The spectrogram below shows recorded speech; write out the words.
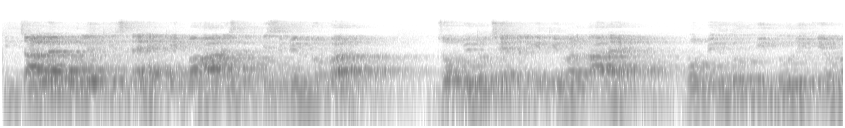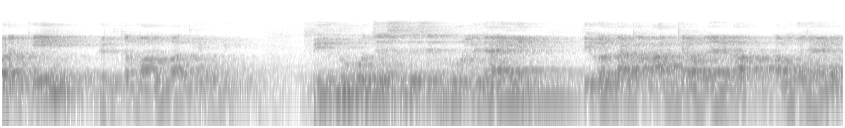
कि चालक गोले की सतह के बाहर स्थित किसी बिंदु पर जो विद्युत क्षेत्र की तीव्रता है, वो बिंदु की दूरी वर्ग की व्युत्क्रमानुपाती होगी। बिंदु को जैसे जैसे दूर ले जाएँगे, तीव्रता का मान क्या हो जाएगा? कम हो जाएगा।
